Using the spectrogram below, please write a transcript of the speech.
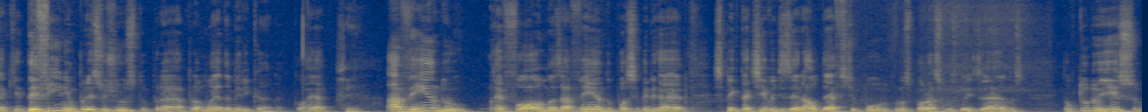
é, que define um preço justo para a moeda americana, correto? Sim. Havendo reformas, havendo possibilidade, é, expectativa de zerar o déficit público nos próximos dois anos, então, tudo isso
